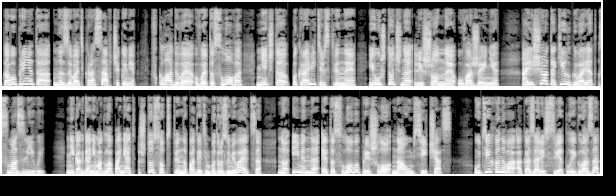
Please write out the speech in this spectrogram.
кого принято называть красавчиками, вкладывая в это слово нечто покровительственное и уж точно лишенное уважения. А еще о таких говорят «смазливый». Никогда не могла понять, что, собственно, под этим подразумевается, но именно это слово пришло на ум сейчас. У Тихонова оказались светлые глаза,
